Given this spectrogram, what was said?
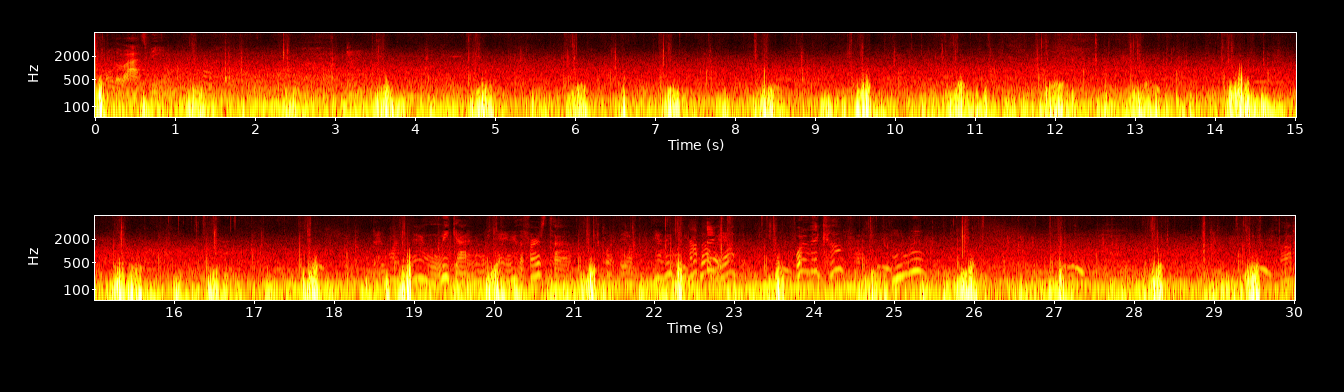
a polarized vehicle. They weren't there when we got when we came here the first time. Yeah, they not there. yeah. Where did they come from? Huh?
